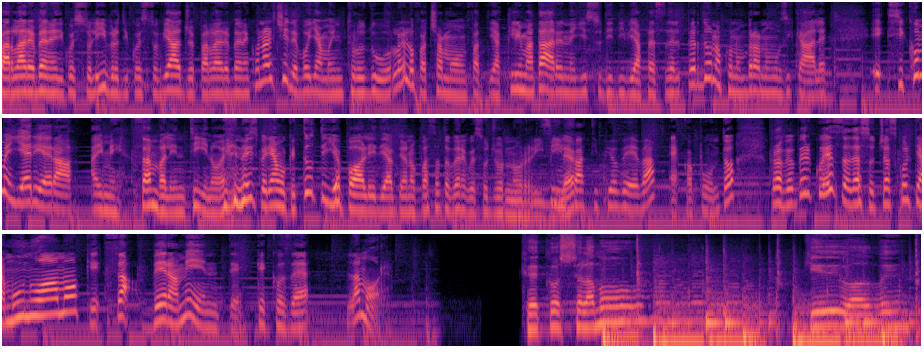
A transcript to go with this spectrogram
parlare bene di questo libro, di questo viaggio e parlare bene con Alcide, vogliamo introdurlo e lo facciamo infatti acclimatare negli studi di Via Festa del Perdono con un brano musicale. E siccome ieri era, ahimè, San Valentino e noi speriamo che tutti gli apolidi abbiano passato bene questo giorno orribile. Sì, infatti pioveva. Ecco appunto, proprio per questo adesso ci ascoltiamo un uomo che sa veramente che cos'è l'amore. Che cos'è l'amore? Chi vive al vento?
